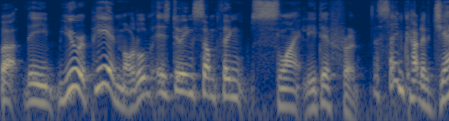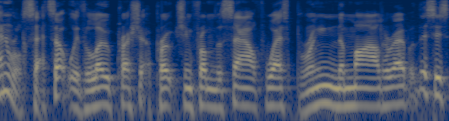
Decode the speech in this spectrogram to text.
But the European model is doing something slightly different. The same kind of general setup with low pressure approaching from the southwest, bringing the milder air, but this is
